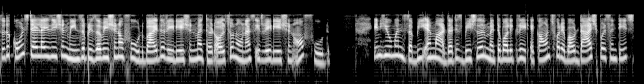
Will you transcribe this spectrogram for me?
So the cold sterilization means the preservation of food by the radiation method also known as irradiation of food. In humans, the BMR that is basal metabolic rate accounts for about dash percentage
